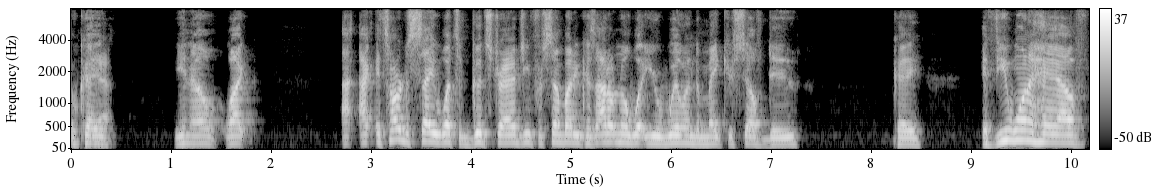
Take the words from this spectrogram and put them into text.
Okay. Yeah. You know, like I, it's hard to say what's a good strategy for somebody because I don't know what you're willing to make yourself do. Okay. If you want to have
